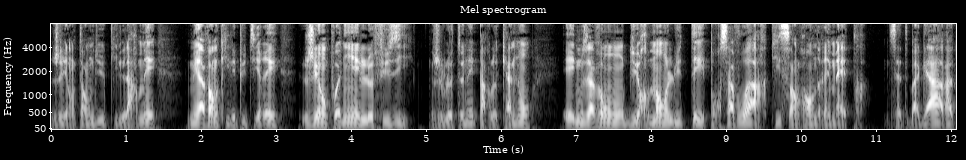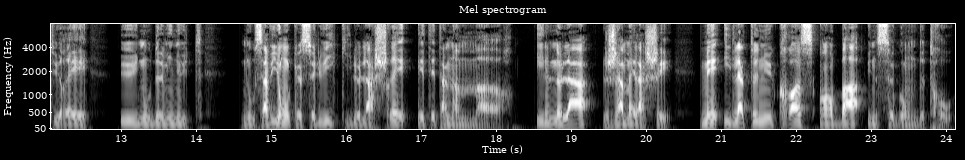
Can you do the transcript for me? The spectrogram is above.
J'ai entendu qu'il l'armait, mais avant qu'il ait pu tirer, j'ai empoigné le fusil. Je le tenais par le canon, et nous avons durement lutté pour savoir qui s'en rendrait maître. Cette bagarre a duré une ou deux minutes. Nous savions que celui qui le lâcherait était un homme mort. Il ne l'a jamais lâché, mais il l'a tenu crosse en bas une seconde de trop.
